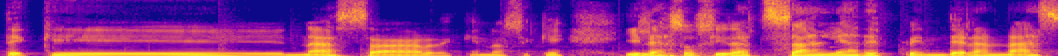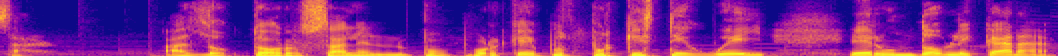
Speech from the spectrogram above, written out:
De que Nazar, de que no sé qué. Y la sociedad sale a defender a Nazar, al doctor. Salen, ¿por, qué? Pues porque este güey era un doble cara.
